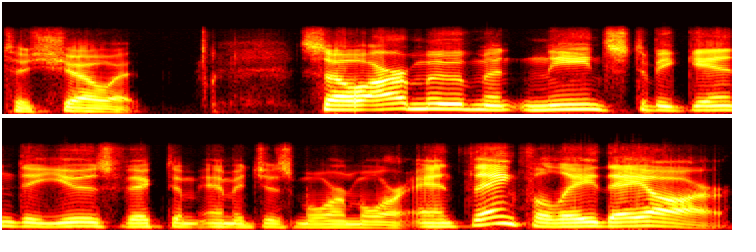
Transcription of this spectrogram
to show it. So our movement needs to begin to use victim images more and more. And thankfully, they are.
